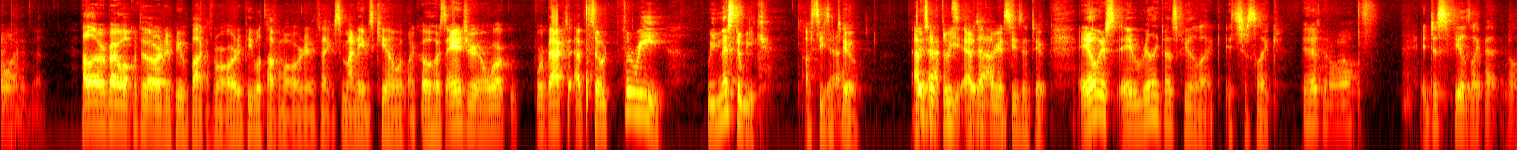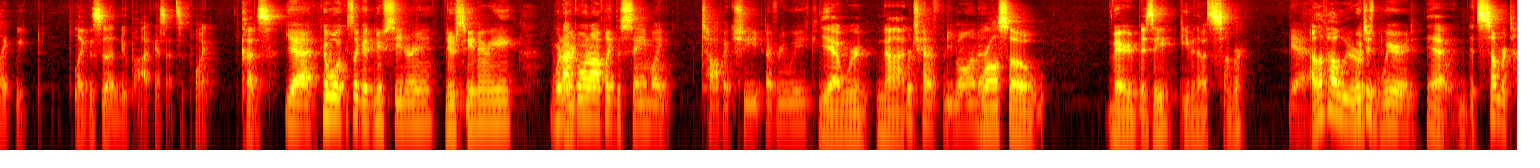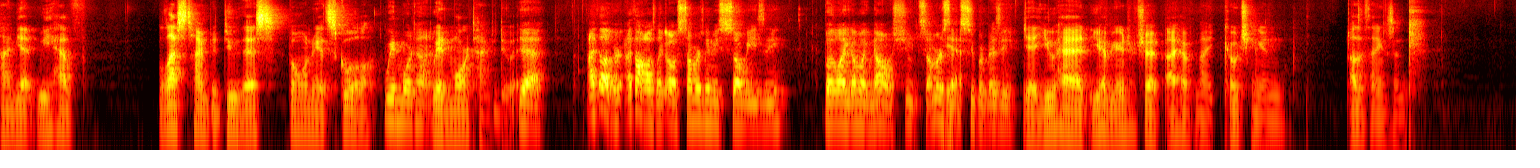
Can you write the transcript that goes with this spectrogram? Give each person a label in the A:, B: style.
A: Hello, everybody. Welcome to the Ordinary People Podcast, where we're ordinary people talking about ordinary things. My name is Keelan with my co-host Andrew, and we're we're back to episode three. We missed a week of season
B: Yeah.
A: two. Episode three.
B: It
A: Episode three of season two. It always, it really does feel like it's just like
B: It has been a while.
A: it just feels like that. Like we, like this is a new podcast at this point because
B: yeah, well, it's like a new scenery.
A: new scenery.
B: We're not
A: We're-
B: going off like the same like topic sheet every week.
A: Yeah, we're not.
B: We're just kind of freeballing it.
A: We're also very busy, even though it's summer.
B: Yeah.
A: I love how we were.
B: which is weird.
A: Yeah, it's summertime, yet we have less time to do this. But when we had school,
B: We had more time.
A: we had more time to do it.
B: yeah, I thought I thought I was like, oh, summer's gonna be so easy, but like I'm like, no, shoot, summer's
A: Yeah.
B: like super busy.
A: Yeah, you had you have your internship. I have my coaching and other things, and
